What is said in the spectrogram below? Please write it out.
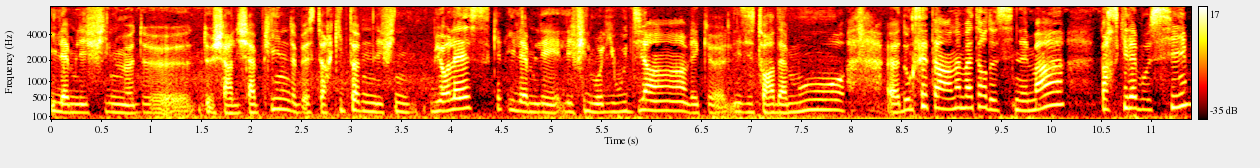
Il aime les films de, Charlie Chaplin, de Buster Keaton, les films burlesques. Il aime les, les films hollywoodiens avec euh, les histoires d'amour. Euh, donc c'est un amateur de cinéma parce qu'il aime aussi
